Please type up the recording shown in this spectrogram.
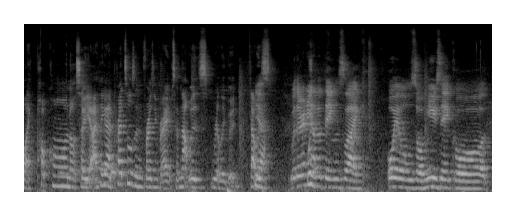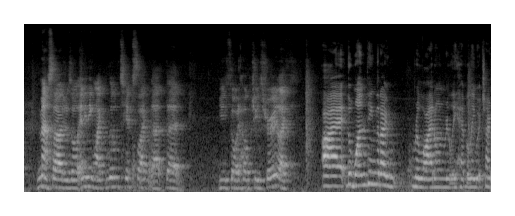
like popcorn or so yeah. I think I had pretzels and frozen grapes, and that was really good. That Yeah. was Were there any With- other things like oils or music or massages or anything like little tips like that that you thought helped you through? Like, I the one thing that I relied on really heavily, which I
